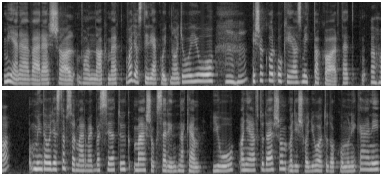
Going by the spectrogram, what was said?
milyen elvárással vannak, mert vagy azt írják, hogy nagyon jó, uh-huh. és akkor oké, okay, az mit akar? Tehát, uh-huh. mint ahogy ezt többször már megbeszéltük, mások szerint nekem jó a nyelvtudásom, vagyis hogy jól tudok kommunikálni,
